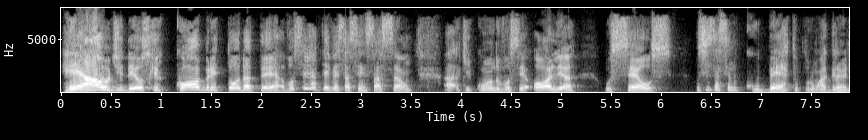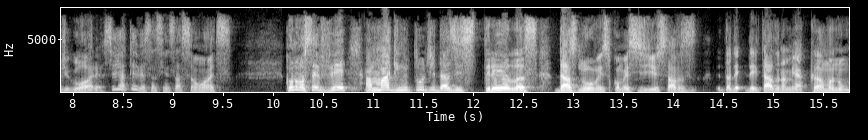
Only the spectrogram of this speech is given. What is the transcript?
real de Deus que cobre toda a terra. Você já teve essa sensação ah, que quando você olha os céus, você está sendo coberto por uma grande glória? Você já teve essa sensação antes? Quando você vê a magnitude das estrelas, das nuvens, como esses dias estava deitado na minha cama num,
